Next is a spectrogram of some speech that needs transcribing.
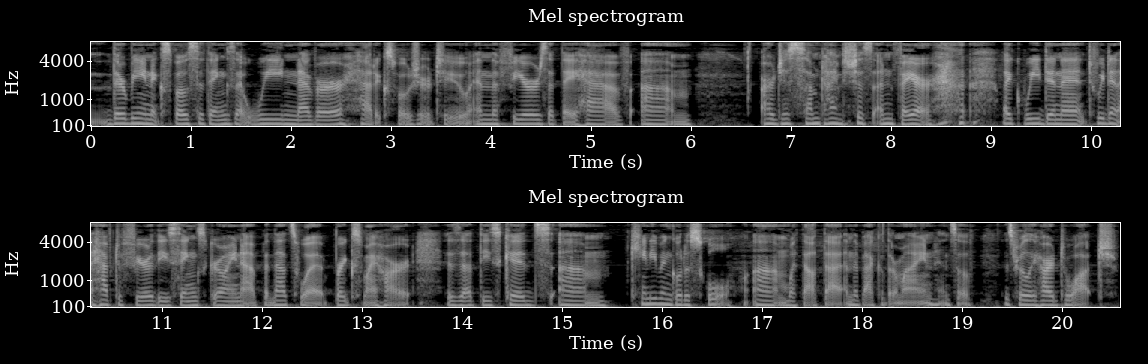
they're being exposed to things that we never had exposure to and the fears that they have um, are just sometimes just unfair. like we didn't we didn't have to fear these things growing up, and that's what breaks my heart is that these kids um, can't even go to school um, without that in the back of their mind, and so it's really hard to watch.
